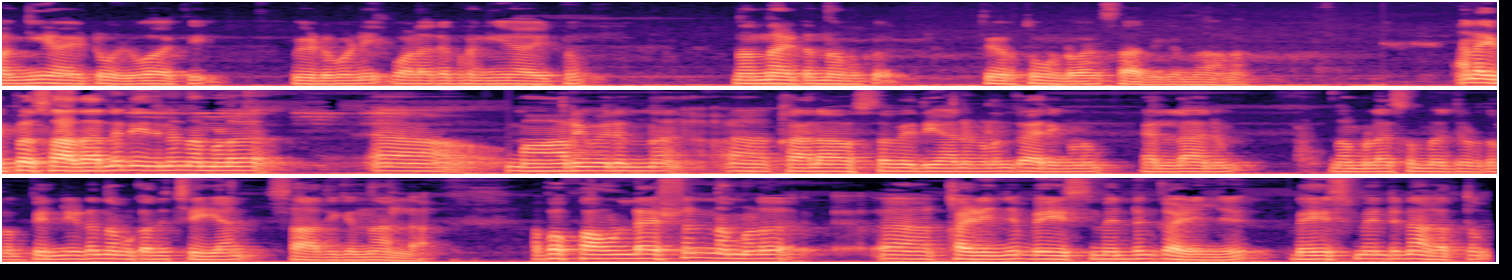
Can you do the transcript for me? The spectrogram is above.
ഭംഗിയായിട്ട് ഒഴിവാക്കി വീട് പണി വളരെ ഭംഗിയായിട്ടും നന്നായിട്ടും നമുക്ക് തീർത്തു കൊണ്ടുപോകാൻ സാധിക്കുന്നതാണ്. അല്ല ഇപ്പോൾ സാധാരണ രീതിയിൽ നമ്മൾ മാറി വരുന്ന കാലാവസ്ഥ വ്യതിയാനങ്ങളും കാര്യങ്ങളും എല്ലാനും നമ്മളെ സംബന്ധിച്ചിടത്തോളം പിന്നീട് നമുക്കത് ചെയ്യാൻ സാധിക്കുന്നതല്ല. അപ്പോൾ ഫൗണ്ടേഷൻ നമ്മൾ കഴിഞ്ഞ് ബേസ്മെന്റും കഴിഞ്ഞ് ബേസ്മെന്റിനകത്തും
